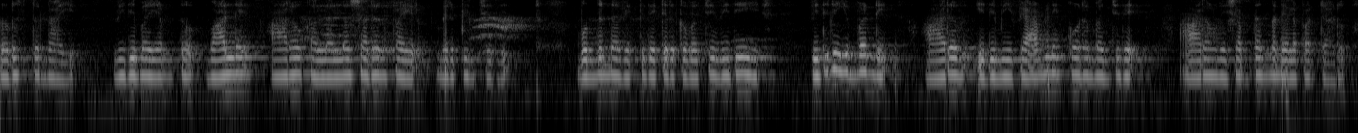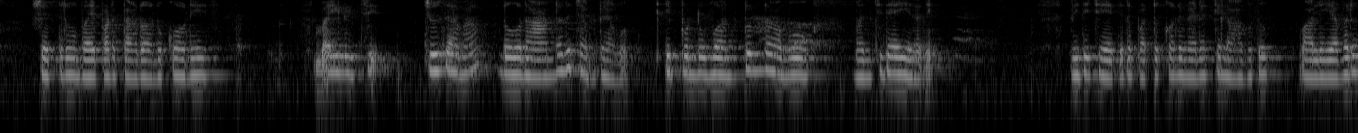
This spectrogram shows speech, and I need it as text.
నడుస్తున్నాయి. విధి భయంతో వాళ్ళే ఆరో కళ్ళల్లో షడన్ ఫైర్ మెరిపించింది. ముందున్న వ్యక్తి దగ్గరకు వచ్చి విధి విధిని ఇవ్వండి. ఆరవ్ ఇది మీ ఫ్యామిలీకి కూడా మంచిదే. ఆరవ్ నిశ్శబ్దంగా నిలబడ్డాడు. శత్రువు భయపడతాడు అనుకొని స్మైల్ ఇచ్చి చూసావా? నువ్వు నా అన్నని చంపావు. ఇప్పుడు నువ్వు అంటున్నావు మంచిదే అని. విధి చేతిని పట్టుకొని వెనక్కి లాగుతూ వాళ్ళు ఎవరు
